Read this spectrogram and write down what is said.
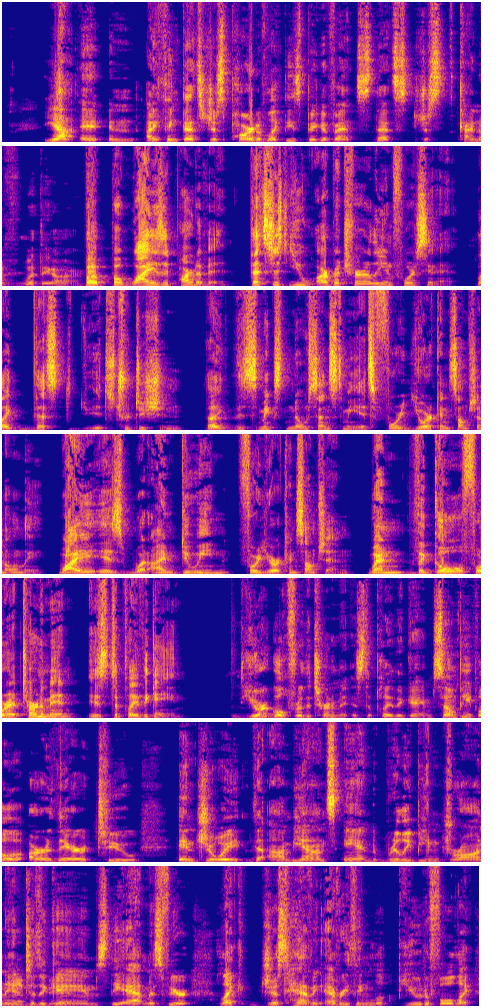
Yeah, and I think that's just part of like these big events. That's just kind of what they are. But but why is it part of it? That's just you arbitrarily enforcing it. Like that's it's tradition. Like this makes no sense to me. It's for your consumption only. Why is what I'm doing for your consumption when the goal for a tournament is to play the game? Your goal for the tournament is to play the game. Some people are there to enjoy the ambiance and really being drawn The into the games, the atmosphere, like just having everything look beautiful. Like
